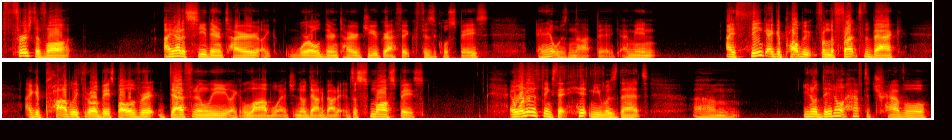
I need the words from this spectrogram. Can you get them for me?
First of all, I got to see their entire like world, their entire geographic physical space, and it was not big. I mean, I think I could probably from the front to the back I could probably throw a baseball over it. Definitely like a lob wedge, no doubt about it. It's a small space. And one of the things that hit me was that, um, you know, they don't have to travel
